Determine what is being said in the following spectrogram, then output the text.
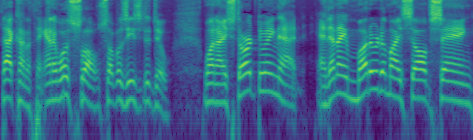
That kind of thing. And it was slow, so it was easy to do. When I start doing that, and then I mutter to myself saying,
